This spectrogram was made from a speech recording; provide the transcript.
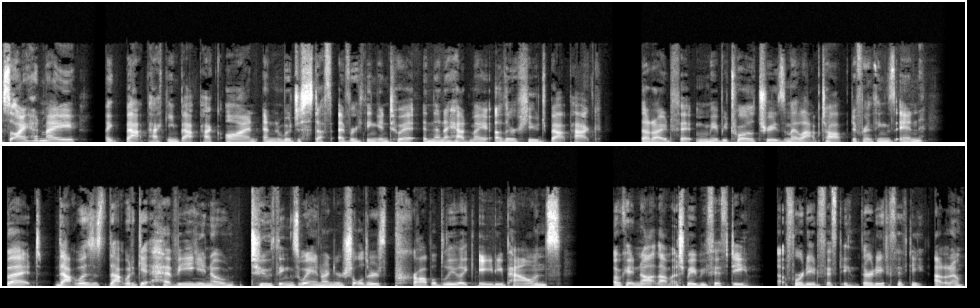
So i had my like backpacking backpack on and would just stuff everything into it and then i had my other huge backpack that i'd fit maybe toiletries and my laptop different things in. But that was that would get heavy you know two things weighing on your shoulders probably like 80 pounds. Okay not that much maybe 50 uh, 40 to 50 30 to 50 i don't know.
